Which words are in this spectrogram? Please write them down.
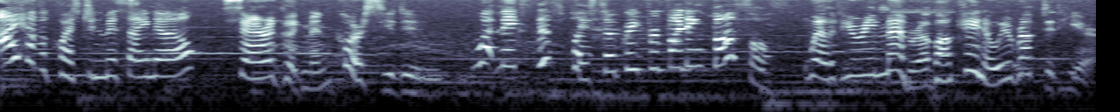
I have a question, Miss I know. Sarah Goodman, of course you do. What makes this place so great for finding fossils? Well, if you remember, a volcano erupted here,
